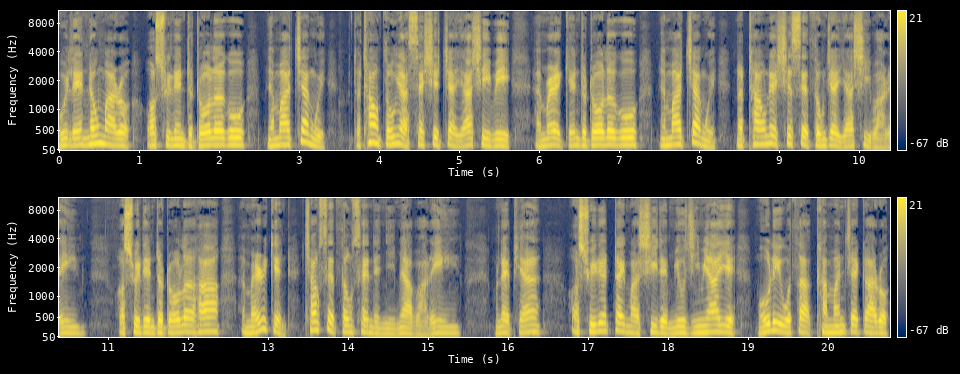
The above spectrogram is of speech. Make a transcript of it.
ငွေလဲနှုန်းမှာတော့ Australian dollar ကိုမြန်မာကျပ်ငွေ 1318ကျပ်ရရှိပြီး American dollar ကိုမြန်မာကျပ်ငွေ2083ကျပ်ရရှိပါတယ်။ Australian dollar ဟာ American 63စနစ်ညီမျှပါတယ်။မနေ့ဖြန်ဩစတြေးလျတိုက်မှာရှိတဲ့မြို့ကြီးများရဲ့မိုးလေဝသခန့်မှန်းချက်ကတော့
